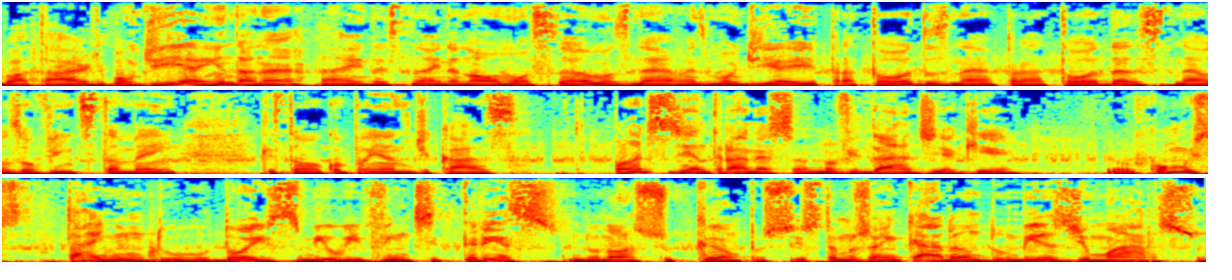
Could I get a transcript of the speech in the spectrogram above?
Boa tarde, bom dia ainda, né? Ainda, ainda não almoçamos, né? Mas bom dia aí para todos, né? Para todas, né? Os ouvintes também que estão acompanhando de casa. Antes de entrar nessa novidade aqui, como está indo 2023 no nosso campus? Estamos já encarando o mês de março.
